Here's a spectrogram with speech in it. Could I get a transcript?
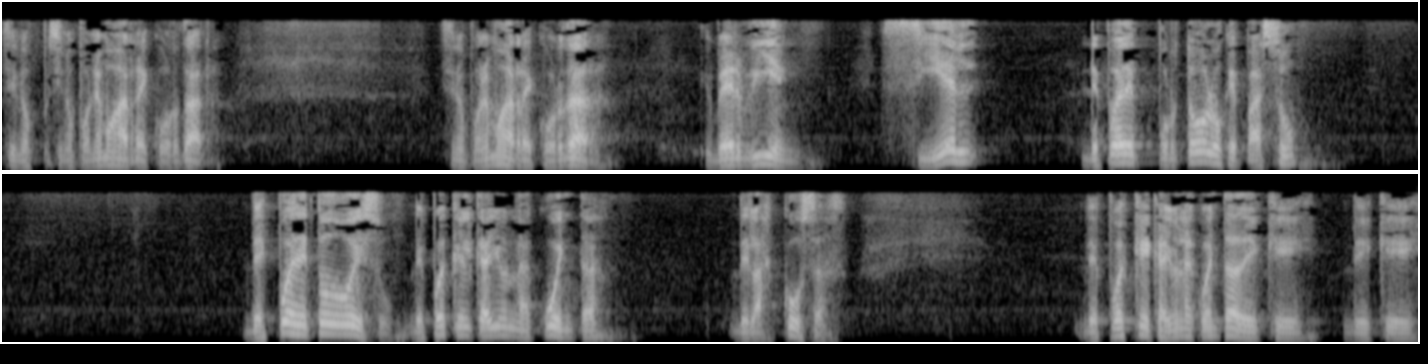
Si nos, si nos ponemos a recordar, si nos ponemos a recordar ver bien, si él, después de por todo lo que pasó, después de todo eso, después que él cayó en la cuenta de las cosas, después que cayó en la cuenta de que, de que,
